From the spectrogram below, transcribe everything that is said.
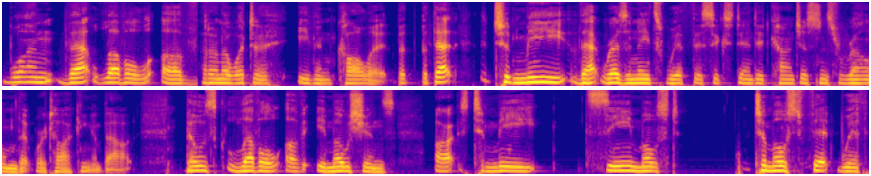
One, that level of I don't know what to even call it, but but that to me that resonates with this extended consciousness realm that we're talking about. Those level of emotions are to me seem most to most fit with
